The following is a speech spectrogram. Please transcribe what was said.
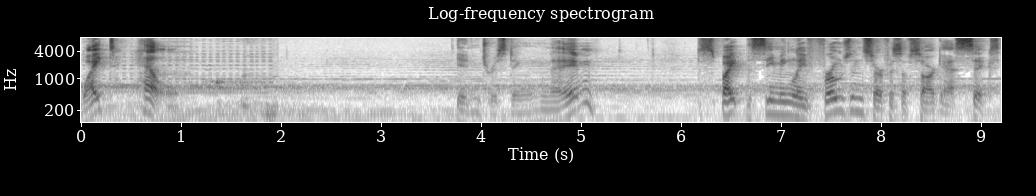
White Hell. Interesting name. Despite the seemingly frozen surface of Sargass 6,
